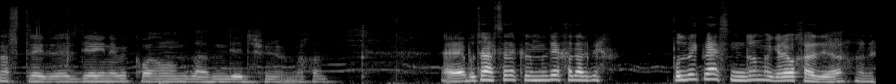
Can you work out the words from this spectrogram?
nasıl trade ederiz diye yine bir kovalamamız lazım diye düşünüyorum bakalım. Ee, bu tarafta da kırmızıya kadar bir pullback versin duruma göre bakarız ya. Hani.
